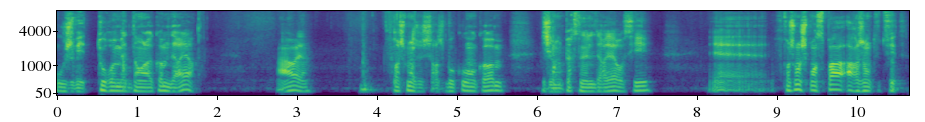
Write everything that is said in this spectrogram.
où je vais tout remettre dans la com derrière. Ah ouais. Franchement, je charge beaucoup en com. J'ai mon personnel derrière aussi. Et, franchement, je pense pas argent tout de suite.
